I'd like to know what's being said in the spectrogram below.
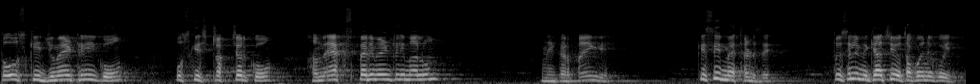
तो उसकी ज्योमेट्री को, उसकी स्ट्रक्चर को हम एक्सपेरिमेंटली मालूम नहीं कर पाएँगे। किसी मेथड से। तो इसलिए क्या चाहिए होता कोई ना कोई?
